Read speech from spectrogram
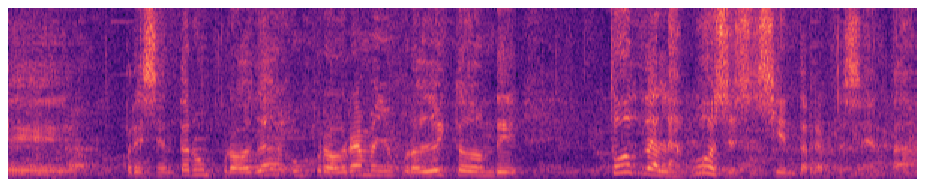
eh, presentar un, un programa y un proyecto donde todas las voces se sientan representadas.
